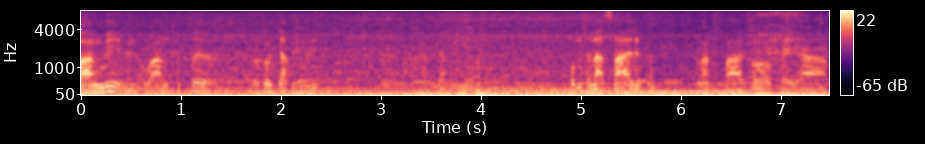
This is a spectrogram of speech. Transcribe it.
วางมีดนะครับวางคัตเตอร์เราต้องจับอย่างนี้ครับจับอย่างนี้ผมถนัดซ้ายนะครับถนัดขวาก็พยายาม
